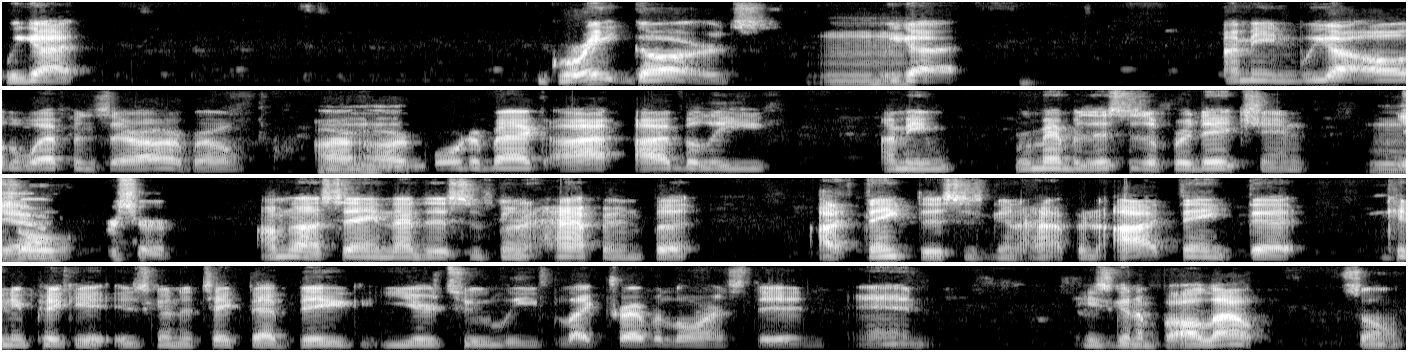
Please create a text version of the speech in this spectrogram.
we got great guards. We Mhm. got, I mean, we got all the weapons there are, bro. Our, Mhm. our quarterback, I I believe. I mean, remember this is a prediction, Mhm. Yeah. so For sure. I'm not saying that this is going to happen, but I think this is going to happen. I think that Kenny Pickett is going to take that big year two leap like Trevor Lawrence did, and he's going to ball out. So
